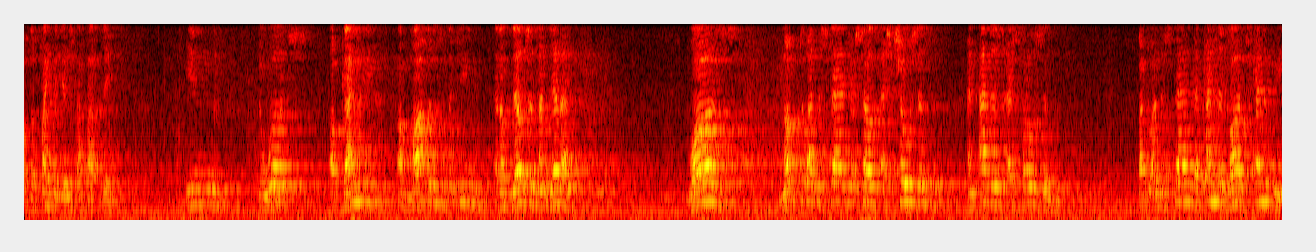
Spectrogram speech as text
of the fight against apartheid. In the words of Gandhi, of Martin Luther King, and of Nelson Mandela, was not to understand yourself as chosen and others as frozen, but to understand that under God's canopy,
